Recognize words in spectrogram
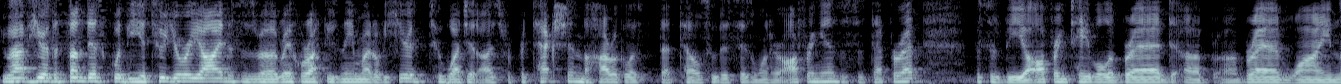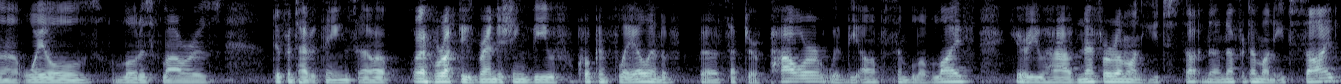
You have here the sun disk with the uh, two uraei. This is uh, Re-Horakhty's name right over here. The two Wadjet eyes for protection. The hieroglyphs that tells who this is and what her offering is. This is Taperet. This is the uh, offering table of bread, uh, uh, bread, wine, uh, oils, lotus flowers, different type of things. Uh, is brandishing the crook and flail and the uh, scepter of power with the symbol of life. Here you have Nephirim on each Nefertum on each side,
